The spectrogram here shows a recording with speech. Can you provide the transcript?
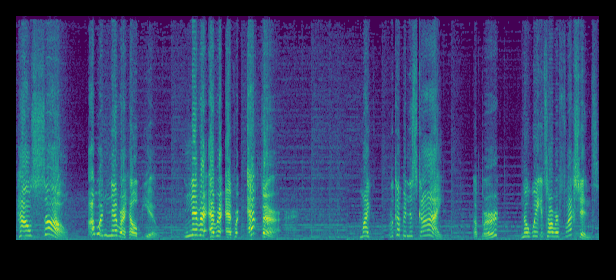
How so? I would never help you. Never, ever, ever, ever! Mike, look up in the sky. A bird? No, wait, it's our reflections.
